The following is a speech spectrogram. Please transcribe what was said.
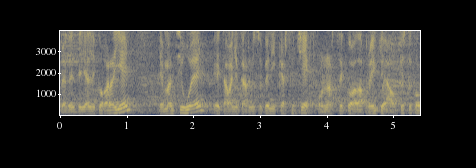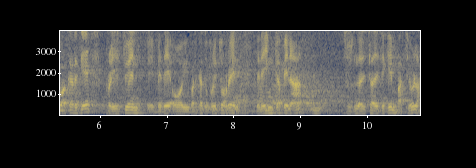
bere deialdeko garaien, eman ziguen, eta baino garbizuken ikastetxek onartzeko da proiektua aurkezteko bakarke, proiektuen, e, bede, oi, barkatu, proiektu horren, bede inkapena, zuzendaritza daiteken baziola.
